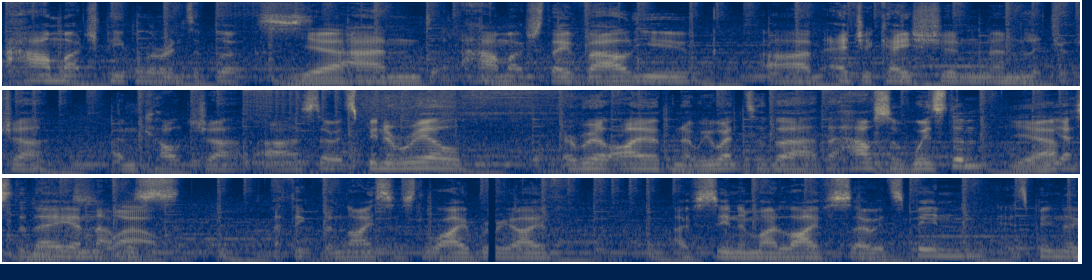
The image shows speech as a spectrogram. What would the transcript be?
how much people are into books Yeah. and how much they value um, education and literature and culture. Uh, so it's been a real, a real eye opener. We went to the the House of Wisdom Yeah. yesterday, and that Wow. was, I think, the nicest library I've I've seen in my life. So it's been it's been a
